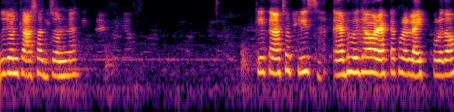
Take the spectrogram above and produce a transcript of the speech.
দুজনকে আসার জন্যে। কে কে আছো? প্লিজ অ্যাড হয়ে যাও আর একটা করে লাইক করে দাও।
